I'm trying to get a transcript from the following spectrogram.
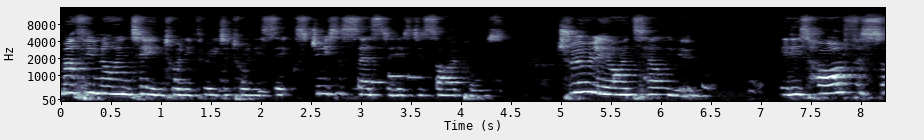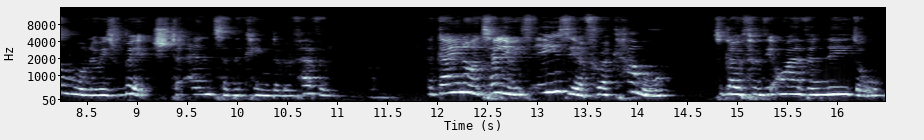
Matthew 19 23 to 26, Jesus says to his disciples, Truly I tell you, it is hard for someone who is rich to enter the kingdom of heaven. Again, I tell you, it's easier for a camel to go through the eye of a needle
